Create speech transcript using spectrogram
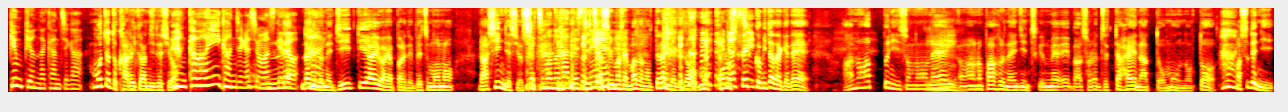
ピュンピュンな感じが。もうちょっと軽い感じですよ。う ん可愛い感じがしますけど、ね、だけどね、はい。GTI はやっぱりね別物らしいんですよ。別物なんですね。実はすいませんまだ乗ってないんだけど もうこのスペック見ただけであのアップにそのね、うん。あのパワフルなエンジン積めばそれは絶対速いなって思うのと、はい。まあ、すでに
